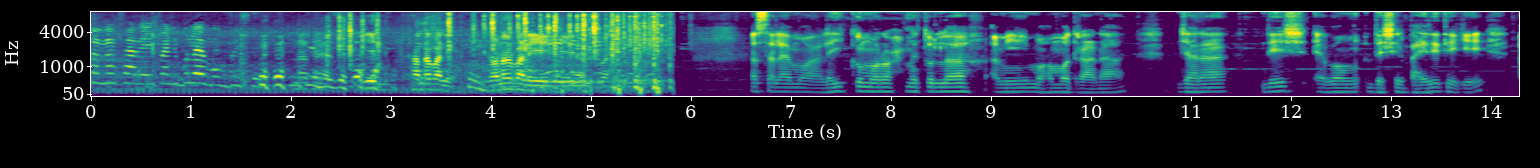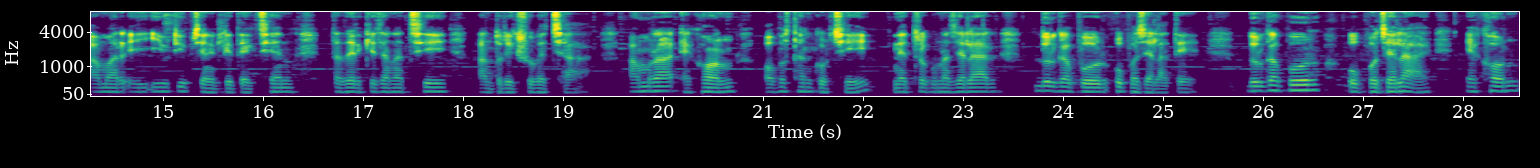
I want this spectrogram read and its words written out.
না না স্যার এই পানি বলে মুখ ধুইছে। ঠান্ডা পানি ঝর্ণার পানি এই- এই নদীর পানি। আসসালামু আলাইকুম রহমতুল্লাহ। আমি মোহাম্মদ রানা। যারা দেশ এবং দেশের বাইরে থেকে আমার এই ইউটিউব চ্যানেলটি দেখছেন, তাদেরকে জানাচ্ছি আন্তরিক শুভেচ্ছা। আমরা এখন অবস্থান করছি নেত্রকোনা জেলার দুর্গাপুর উপজেলাতে। দুর্গাপুর উপজেলায় এখন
